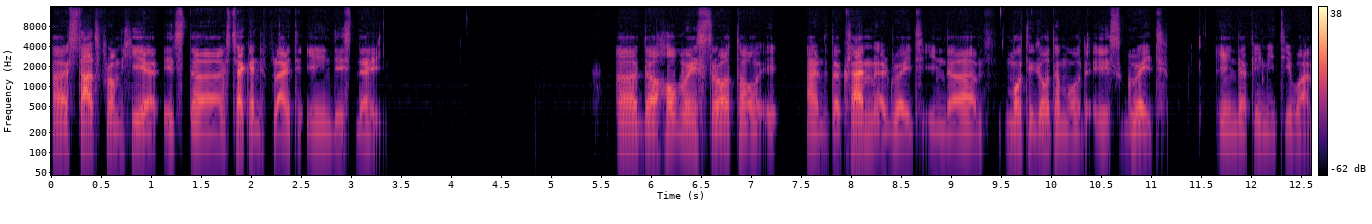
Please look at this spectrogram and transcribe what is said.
Uh, start from here, it's the second flight in this day. Uh, the hovering throttle and the climb rate in the multi-rotor mode is great in the Fimi T1.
